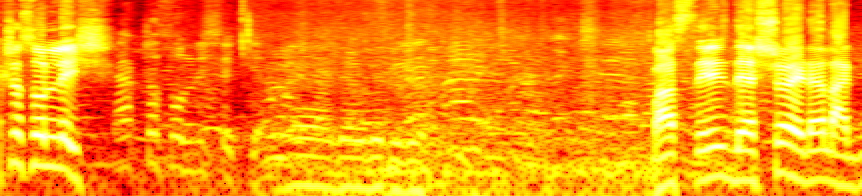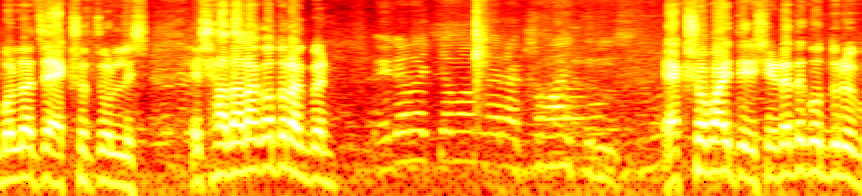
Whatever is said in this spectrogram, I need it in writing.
একশো চল্লিশ। একশো চল্লিশ থেকে পাঁচ তিরিশ দেড়শো এটা হচ্ছে একশো চল্লিশ। এই সাদাটা কত রাখবেন? একশো পঁয়ত্রিশ। এটাতে কত আপনার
